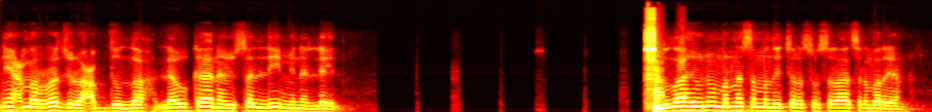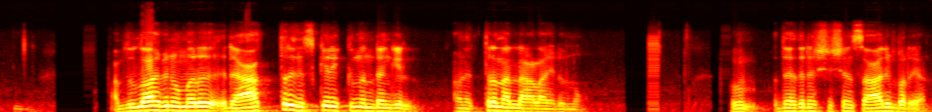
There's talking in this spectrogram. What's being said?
نعم الرجل عبد الله لو كان يصلي من الليل അബ്ദുല്ലാഹിബിൻ ഉമറിനെ സംബന്ധിച്ച് റസൂൽ സല്ലല്ലാഹു അലൈഹി വസല്ലം പറയാണ് അബ്ദുല്ലാഹിബിൻ ഉമർ രാത്രി നിസ്കരിക്കുന്നുണ്ടെങ്കിൽ അവൻ എത്ര നല്ല ആളായിരുന്നു അപ്പം അദ്ദേഹത്തിന്റെ ശിഷ്യൻ സാലിം പറയാണ്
